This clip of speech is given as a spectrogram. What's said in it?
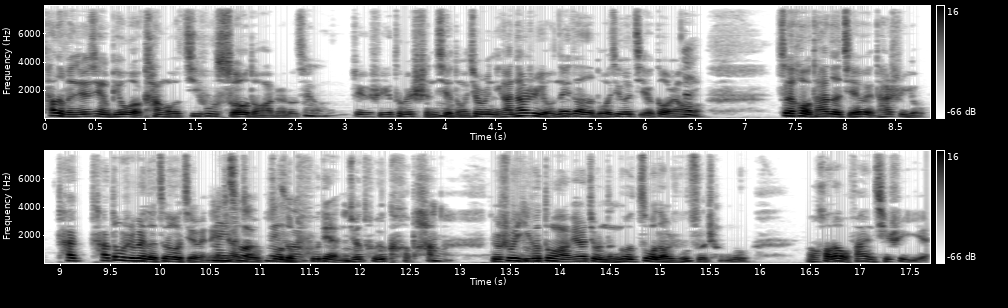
它的文学性比我看过几乎所有动画片都强。嗯这个是一个特别神奇的东西，就是你看它是有内在的逻辑和结构，然后最后它的结尾它是有它它都是为了最后结尾那一下就做的铺垫，你嗯觉得特别可怕。嗯就是说一个动画片就能够做到如此程度，然后后来我发现其实也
